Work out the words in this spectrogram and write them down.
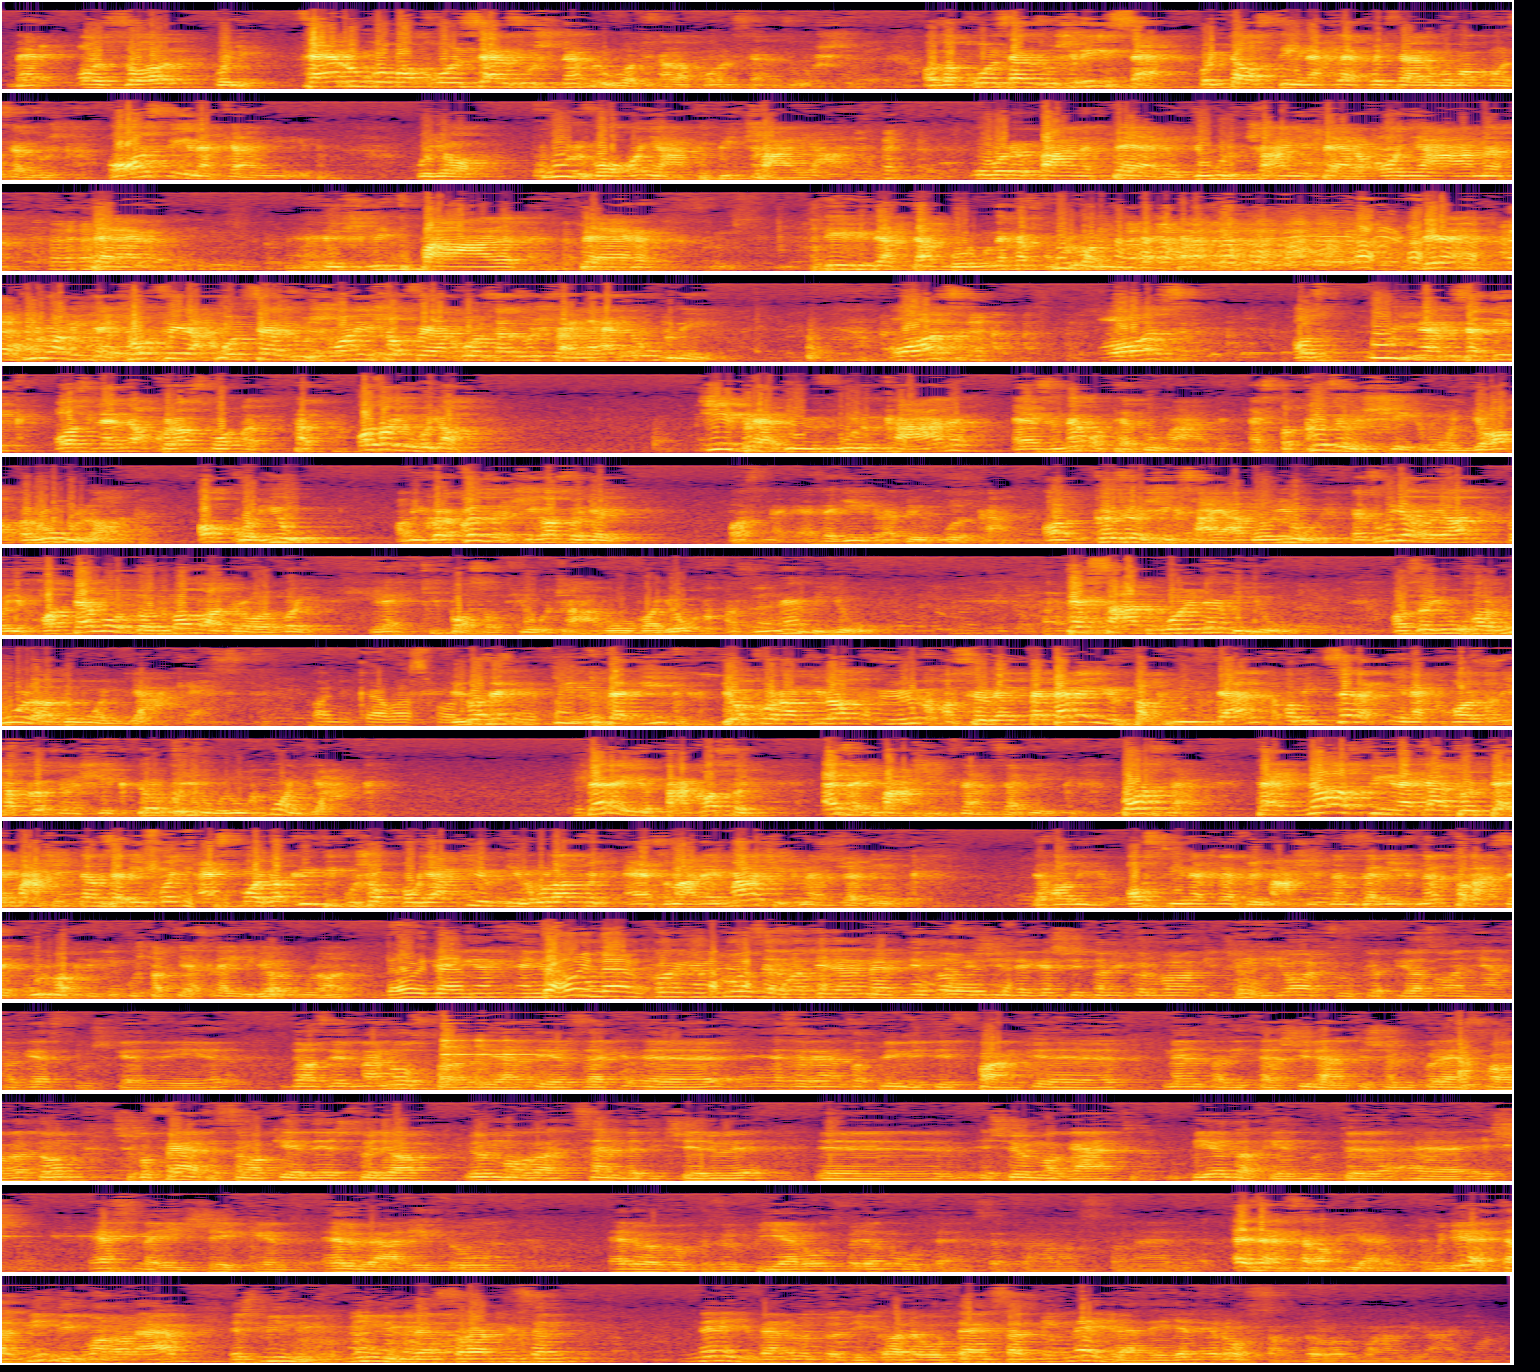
Mert azzal, hogy felrúgom a konszenzus, nem rúgod fel a konszenzus. Az a konszenzus része, hogy te azt énekled, hogy felrúgom a konszenzus. Ha azt énekelnéd, hogy a kurva anyát picsáját Orbán per Gyurcsány per anyám per Schmidt Pál per David Attenborough, nekem kurva mindegy. Tényleg, kurva mindegy, sokféle konszenzus van, és sokféle konszenzus fel lehet rúgni. Az, az, az új nemzeték az lenne, akkor azt mondta, tehát az a jó, hogy a ébredő vulkán, ez nem a te dumád. Ezt a közönség mondja rólad. Akkor jó. Amikor a közönség azt mondja, hogy az meg, ez egy ébredő vulkán. A közönség szájából jó. Ez ugyanolyan, hogy ha te mondod magadról, hogy én egy kibaszott jó csávó vagyok, az nem jó. A te szádból nem jó. Az a jó, ha rólad mondják ezt. Anyukám azt mondta, itt pedig gyakorlatilag ők a szövegbe beleírtak mindent, amit szeretnének hallani a közönségtől, hogy róluk mondják. Beleírták azt, hogy ez egy másik nemzedék. Bazd meg! Te ne azt énekelt, hogy te egy másik nemzedék vagy, ezt majd a kritikusok fogják írni rólad, hogy ez már egy másik nemzedék. De ha még azt énekled, hogy másik nemzedék, nem találsz egy kurva kritikust, aki ezt leírja rólad. De hogy nem, Engem, engem, de hogy nem. Engem konzervatív emberként az is nem. idegesít, amikor valaki csak úgy arcul köpi az anyját a gesztus kedvéért, de azért már nosztalgiát érzek iránt a primitív punk mentalitás iránt is, amikor ezt hallgatom, és akkor felteszem a kérdést, hogy a önmagát szembedicsérő és önmagát példaként és eszmeiségként előállító előadók közül Pierrot vagy a Notenxet választanád? Ezerszer a Piero. Ugye? Tehát mindig van a láb, és mindig, mindig lesz a láb, hiszen 45. a Notex, tehát még 44-ennél rosszabb dolog van a világban.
